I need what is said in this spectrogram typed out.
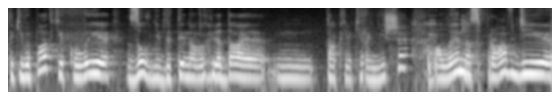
такі випадки, коли зовні дитина виглядає так, як і раніше, але насправді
